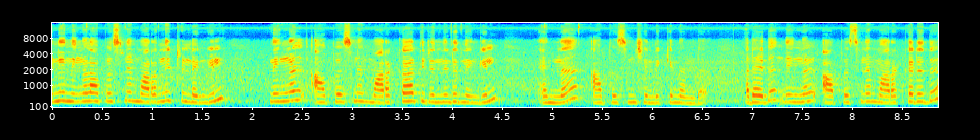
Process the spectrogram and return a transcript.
ഇനി നിങ്ങൾ ആ പേഴ്സണെ മറന്നിട്ടുണ്ടെങ്കിൽ നിങ്ങൾ ആ പേഴ്സണെ മറക്കാതിരുന്നിരുന്നെങ്കിൽ എന്ന് ആ പേഴ്സൺ ചിന്തിക്കുന്നുണ്ട്. അതായത് നിങ്ങൾ ആ പേഴ്സണെ മറക്കരുത്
